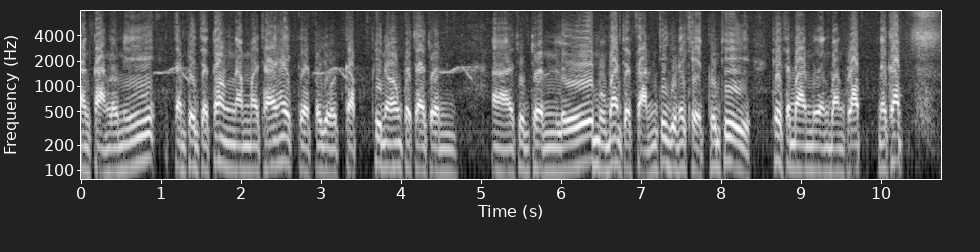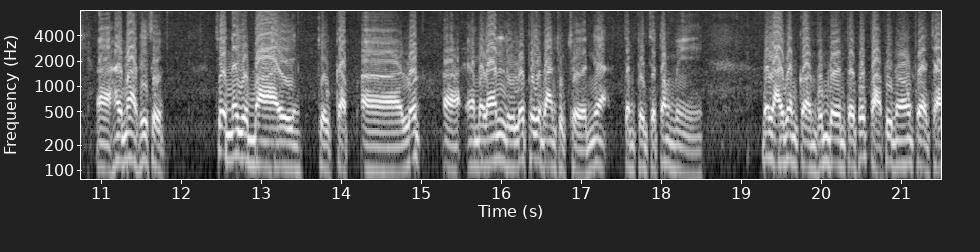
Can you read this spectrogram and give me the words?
ต่างๆ เหล่านี้จำเป็นจะต้องนำมาใช้ให้เกิดประโยชน์กับพี่น้องประชาชนชุมชนหรือหมู่บ้านจัดสรรที่อยู่ในเขตพื้นที่เทศบาลเมืองบางพลับนะครับให้มากที่สุด เช่นนโยบายเกี่ยวกับรถแอมบูเลนหรือรถพยาบาลฉุกเฉินเนี่ยจำเป็นจะต้องมีเมื่อหลายวันก่อนผมเดินไปพบปะพี่น้องประชา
